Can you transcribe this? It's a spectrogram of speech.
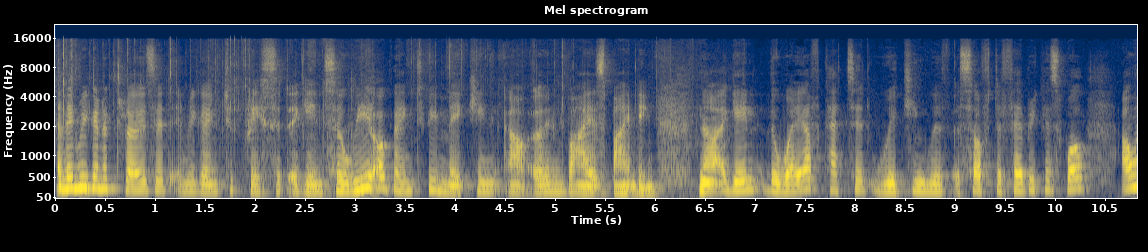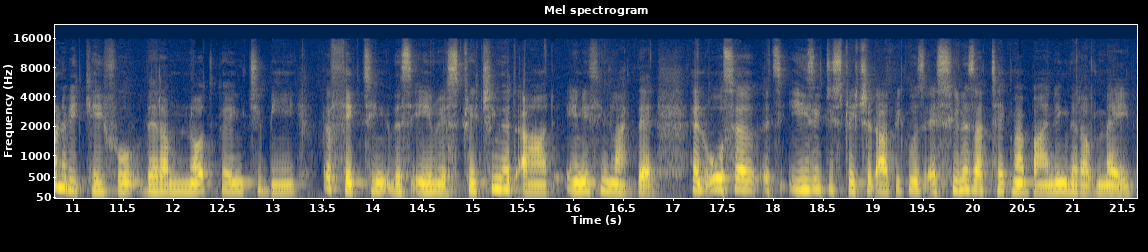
And then we're going to close it and we're going to press it again. So we are going to be making our own bias binding. Now again the way I've cut it working with a softer fabric as well I want to be careful that I'm not going to be affecting this area, stretching it out, anything like that. And also it's easy to stretch it out because as soon as I take my binding that I've made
